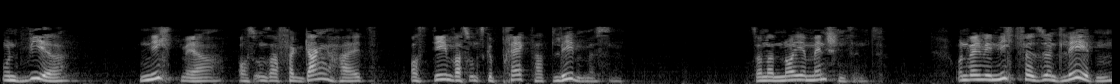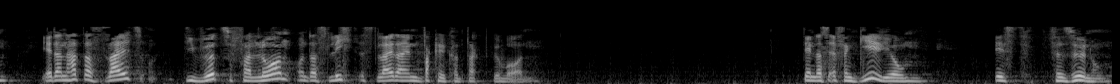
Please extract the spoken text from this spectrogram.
Und wir nicht mehr aus unserer Vergangenheit, aus dem, was uns geprägt hat, leben müssen sondern neue Menschen sind. Und wenn wir nicht versöhnt leben, ja, dann hat das Salz die Würze verloren und das Licht ist leider ein Wackelkontakt geworden. Denn das Evangelium ist Versöhnung.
